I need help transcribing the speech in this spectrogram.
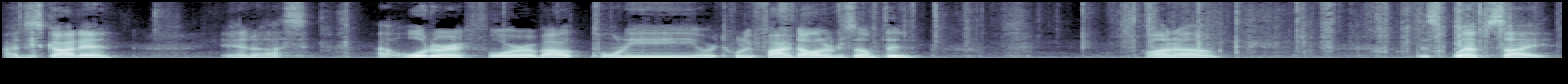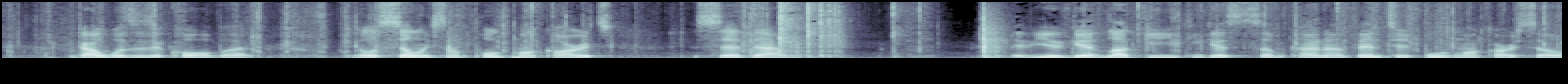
I just got in. And uh, I ordered it for about 20 or $25 or something. On um, this website. I forgot what is it called, but it was selling some Pokemon cards. It said that if you get lucky, you can get some kind of vintage Pokemon card. So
